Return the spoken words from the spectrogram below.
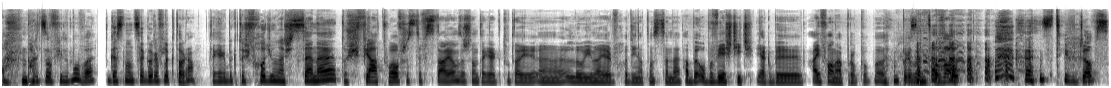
bardzo filmowe, gasnącego reflektora. Tak jakby ktoś wchodził na scenę, to światło, wszyscy wstają, zresztą tak jak tutaj e, Louis Mayer wchodzi na tę scenę, aby obwieścić, jakby iPhone'a prezentował Steve Jobs,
